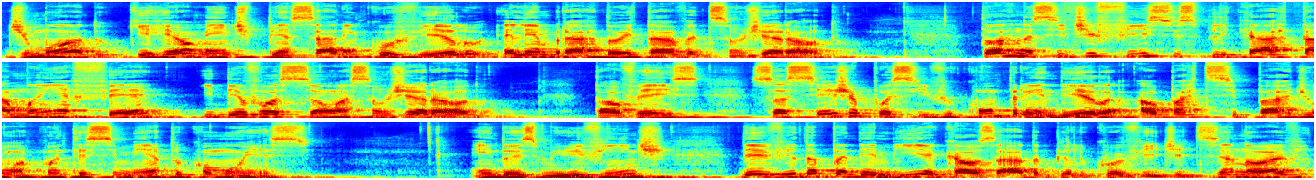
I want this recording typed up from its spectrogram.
de modo que realmente pensar em Curvelo é lembrar da oitava de São Geraldo. Torna-se difícil explicar tamanha fé e devoção a São Geraldo. Talvez só seja possível compreendê-la ao participar de um acontecimento como esse. Em 2020, devido à pandemia causada pelo Covid-19,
